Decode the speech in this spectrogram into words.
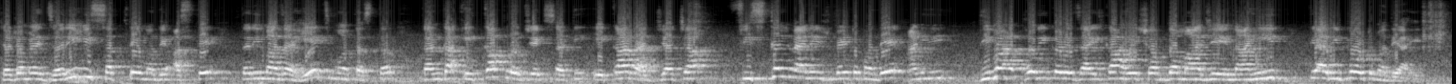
ज्याच्यामुळे जरी मी सत्तेमध्ये असते तरी माझं हेच मत असतं कारण का एका प्रोजेक्टसाठी एका राज्याच्या फिजिकल मॅनेजमेंटमध्ये आणि दिवाळखोरीकडे जाईल का हे शब्द माझे नाहीत त्या रिपोर्टमध्ये आहेत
